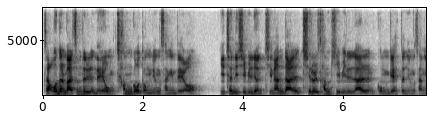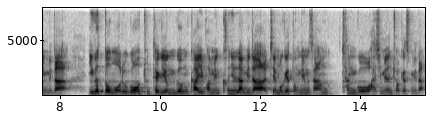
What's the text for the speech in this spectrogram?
자 오늘 말씀드릴 내용 참고 동영상인데요. 2021년 지난달 7월 30일 날 공개했던 영상입니다. 이것도 모르고 주택연금 가입하면 큰일 납니다. 제목의 동영상 참고하시면 좋겠습니다.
